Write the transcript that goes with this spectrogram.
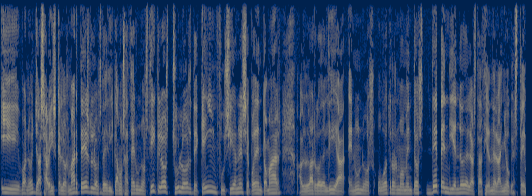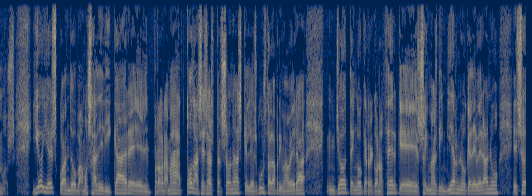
Y bueno, ya sabéis que los martes los dedicamos a hacer unos ciclos chulos de qué infusiones se pueden tomar a lo largo del día en unos u otros momentos dependiendo de la estación del año que estemos. Y hoy es cuando vamos a dedicar el programa a todas esas personas que les gusta la primavera. Yo tengo que reconocer que soy más de invierno que de verano, eso,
